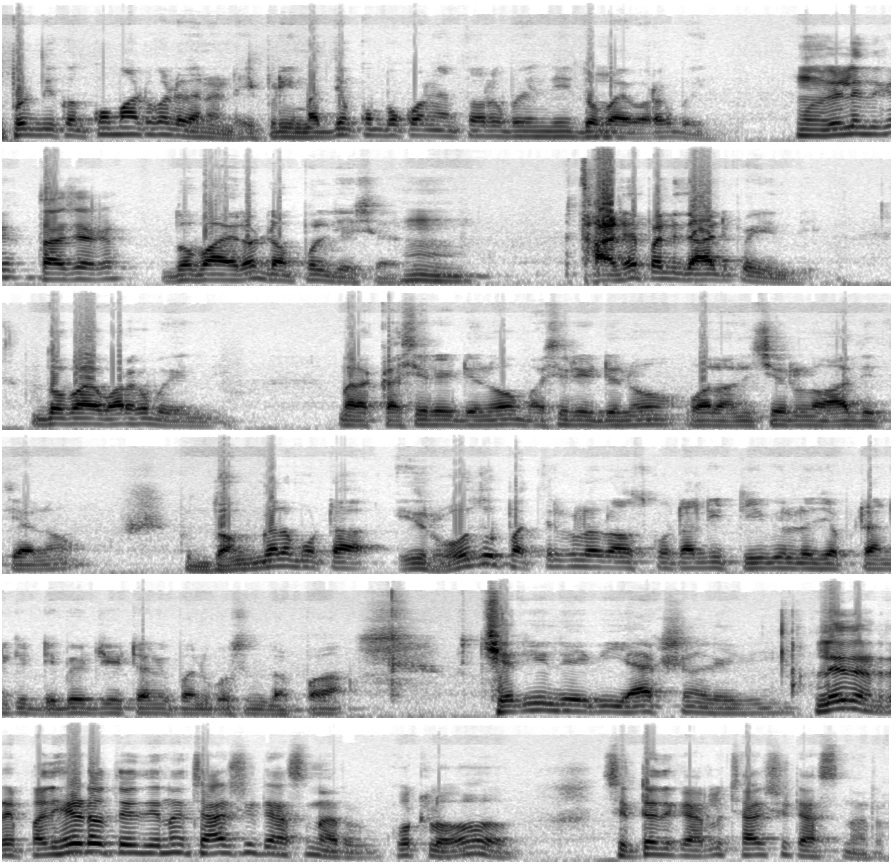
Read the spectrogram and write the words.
ఇప్పుడు మీకు ఇంకో మాట కూడా వినండి. ఇప్పుడు ఈ మద్యం కుంభకోణం ఎంతవరకు పోయింది? దుబాయ్ వరకు పోయింది. వెళ్ళిందిగా తాజాగా? దుబాయ్లో డంపులు చేశారు. తాడేపల్లి దాటిపోయింది. దుబాయ్ వరకు పోయింది. మరి కసిరెడ్డినో మసిరెడ్డినో వాళ్ళ అనుచరులను ఆదిత్యనో దొంగల ముఠ ఇది రోజు పత్రికలో రాసుకోవటానికి టీవీలో చెప్పడానికి డిబేట్ చేయడానికి పనికొస్తుంది తప్ప చర్యలేవి యాక్షన్లేవి లేదండి రేపు పదిహేడవ తేదీన ఛార్జ్ షీట్ వేస్తున్నారు కోర్టులో సిట్ అధికారులు ఛార్జ్ షీట్ వేస్తున్నారు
